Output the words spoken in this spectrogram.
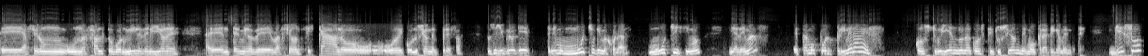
eh, hacer un, un, asalto por miles de millones eh, en términos de evasión fiscal o, de colusión de empresas. Entonces yo creo que tenemos mucho que mejorar, muchísimo, y además estamos por primera vez construyendo una constitución democráticamente. Y eso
